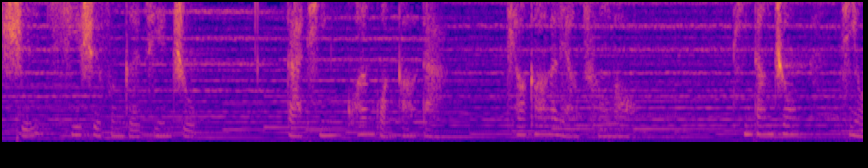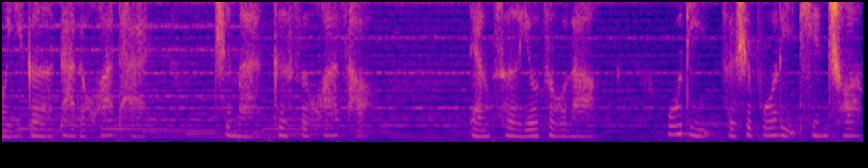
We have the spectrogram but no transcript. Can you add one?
是西式风格建筑，大厅宽广高大，挑高了两层楼。厅当中竟有一个大的花台，置满各色花草。两侧有走廊，屋顶则是玻璃天窗。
